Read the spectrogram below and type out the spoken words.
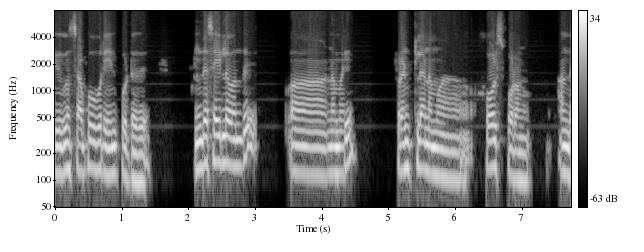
இதுக்கும் சப் ஊஃபர் இன்புட் இது. இந்த சைடில் வந்து நம்ம நமக்கு ஃப்ரண்ட்டில் நம்ம ஹோல்ஸ் போடணும். அந்த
